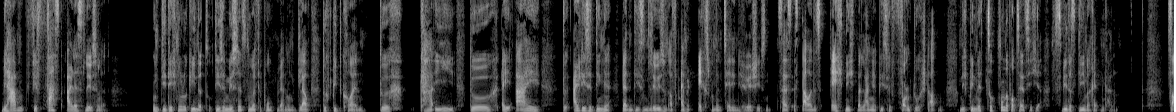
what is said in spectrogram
Wir haben für fast alles Lösungen. Und die Technologien dazu, diese müssen jetzt nur mehr verbunden werden. Und ich glaube, durch Bitcoin, durch KI, durch AI, durch all diese Dinge werden diese Lösungen auf einmal exponentiell in die Höhe schießen. Das heißt, es dauert jetzt echt nicht mehr lange, bis wir voll durchstarten. Und ich bin mir zu 100% sicher, dass wir das Klima retten können. So,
